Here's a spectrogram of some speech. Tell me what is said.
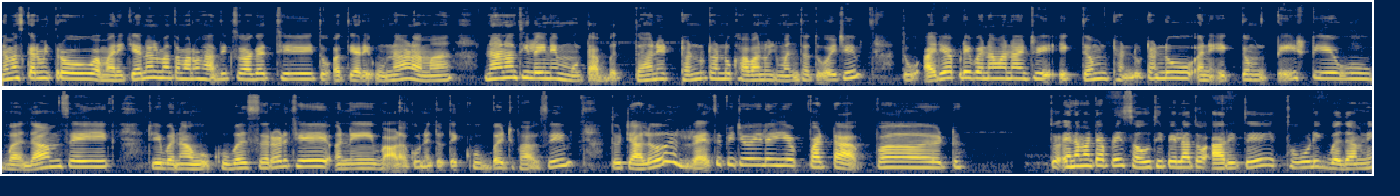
નમસ્કાર મિત્રો, અમારી ચેનલમાં તમારું હાર્દિક સ્વાગત છે. તો અત્યારે ઉનાળામાં નાનાથી લઈને મોટા બધાને ઠંડુ ઠંડુ ખાવાનું જ મન થતું હોય છે. તો આજે આપણે બનાવવાના છે એકદમ ઠંડુ ઠંડુ અને એકદમ ટેસ્ટી એવું બદામ શેક, જે બનાવવું ખૂબ જ સરળ છે અને બાળકોને તો તે ખૂબ જ ભાવશે. તો ચાલો રેસીપી જોઈ લઈએ ફટાફટ. તો એના માટે આપણે સૌથી પહેલાં તો આ રીતે થોડીક બદામને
